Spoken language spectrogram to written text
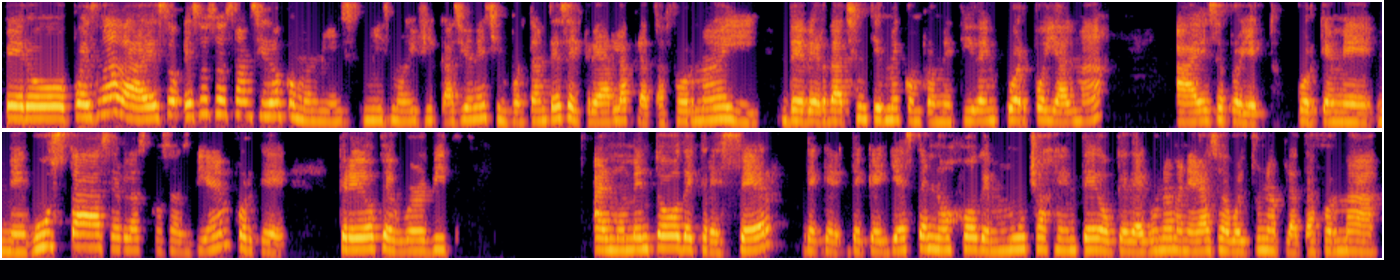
Pero pues nada, eso, esos han sido como mis, mis modificaciones importantes, el crear la plataforma y de verdad sentirme comprometida en cuerpo y alma a ese proyecto, porque me, me gusta hacer las cosas bien, porque creo que Wordbeat al momento de crecer, de que, de ya este enojo de mucha gente o que de alguna manera se ha vuelto una plataforma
